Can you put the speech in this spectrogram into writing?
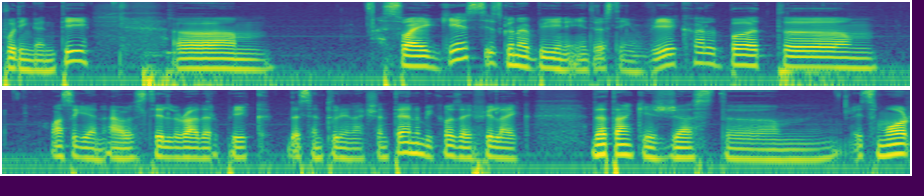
pudding and tea. Um, so I guess it's gonna be an interesting vehicle but um, once again I will still rather pick the Centurion Action 10 because I feel like the tank is just um, it's more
